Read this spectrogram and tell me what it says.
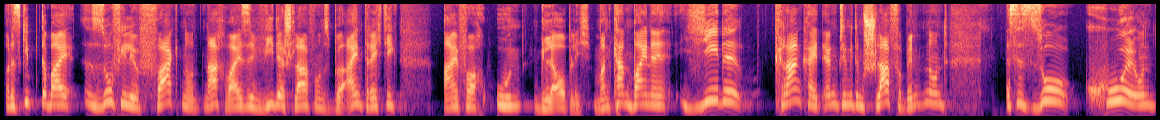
Und es gibt dabei so viele Fakten und Nachweise, wie der Schlaf uns beeinträchtigt. Einfach unglaublich. Man kann beinahe jede Krankheit irgendwie mit dem Schlaf verbinden und es ist so cool und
